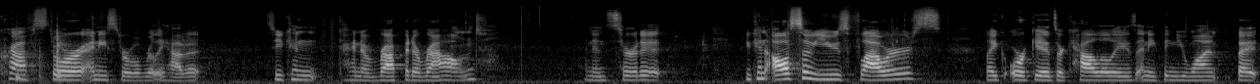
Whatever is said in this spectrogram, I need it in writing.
craft store, any store will really have it. So you can kind of wrap it around and insert it. You can also use flowers like orchids or calla lilies, anything you want, but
